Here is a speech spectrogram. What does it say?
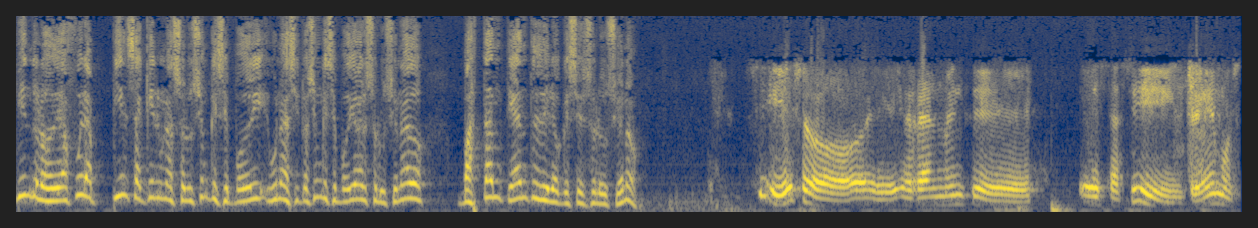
viéndolo de afuera, piensa que era una solución que se podría, una situación que se podía haber solucionado bastante antes de lo que se solucionó. Sí, eso eh, realmente Es así, creemos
